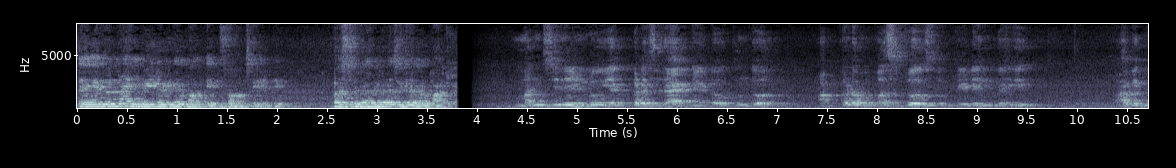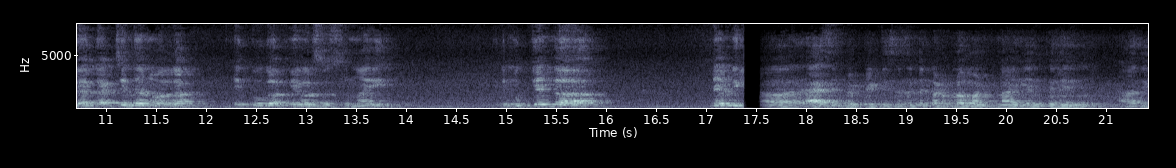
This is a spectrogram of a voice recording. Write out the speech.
సో ఏదన్నా ఇమీడియట్గా మాకు ఇన్ఫార్మ్ చేయండి. ఫస్ట్ రవిరాజు గారు మాట్లాడారు మంచినీళ్ళు ఎక్కడ స్టాగ్నేట్ అవుతుందో అక్కడ మస్టోస్ బ్లీడింగ్ అయ్యి అవి క- దాని వల్ల ఎక్కువగా ఫీవర్స్ వస్తున్నాయి. ఇది ముఖ్యంగా నేను యాసిడ్ పెప్టిక్ డిసీజ్ అంటే కడుపులో మంటున్నా ఏం తెలియదు అది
